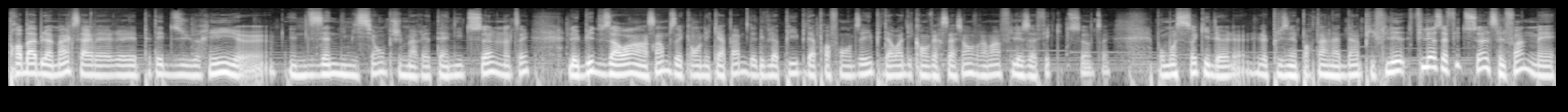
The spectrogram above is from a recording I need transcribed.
probablement que ça aurait peut-être duré euh, une dizaine d'émissions, puis je m'aurais tanné tout seul. le but de vous avoir ensemble, c'est qu'on est capable de développer, puis d'approfondir, puis d'avoir des conversations vraiment philosophiques et tout ça. Pour moi, c'est ça qui est le, plus important là-dedans. Puis philosophie tout seul, c'est le fun, mais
